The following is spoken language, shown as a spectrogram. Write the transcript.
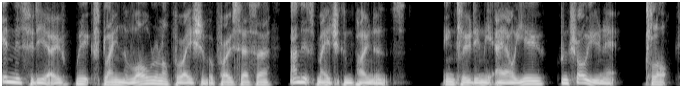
In this video, we explain the role and operation of a processor and its major components, including the ALU, control unit, clock,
